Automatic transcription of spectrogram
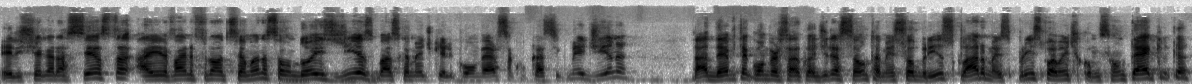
Ele chega na sexta, aí ele vai no final de semana, são dois dias basicamente que ele conversa com o Cacique Medina. Tá? Deve ter conversado com a direção também sobre isso, claro, mas principalmente a comissão técnica.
